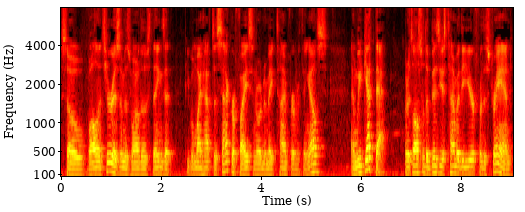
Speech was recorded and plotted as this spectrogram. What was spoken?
So, volunteerism is one of those things that people might have to sacrifice in order to make time for everything else. And we get that. But it's also the busiest time of the year for the Strand.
